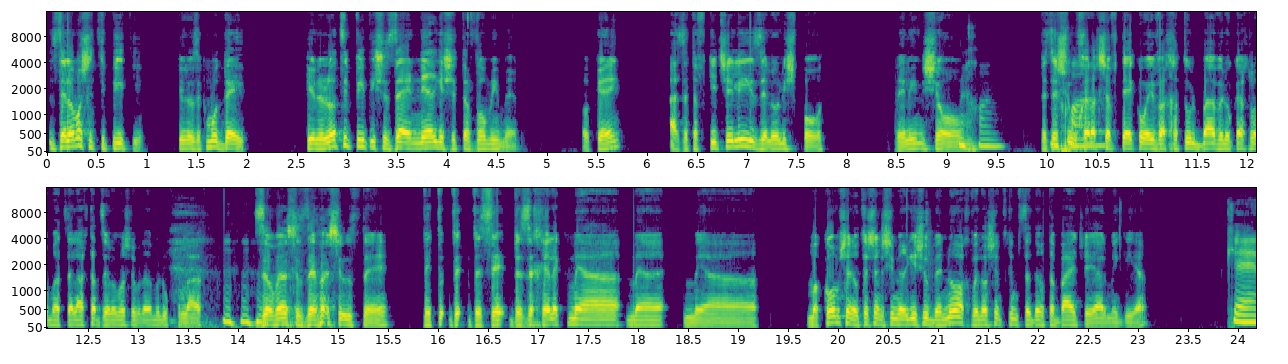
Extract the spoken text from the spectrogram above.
זה לא מה שציפיתי, כאילו, זה כמו דייט. כאילו, לא ציפיתי שזה האנרגיה שתבוא ממנו, אוקיי? אז התפקיד שלי זה לא לשפוט, ולנשום, נכון. וזה שהוא נכון. אוכל עכשיו טייק אווי והחתול בא ולוקח לו מהצלחת זה לא אומר שבן אדם מלוכלך, זה אומר שזה מה שהוא עושה, וזה, וזה חלק מה, מה, מהמקום שאני רוצה שאנשים ירגישו בנוח ולא שהם צריכים לסדר את הבית שאייל מגיע. כן.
